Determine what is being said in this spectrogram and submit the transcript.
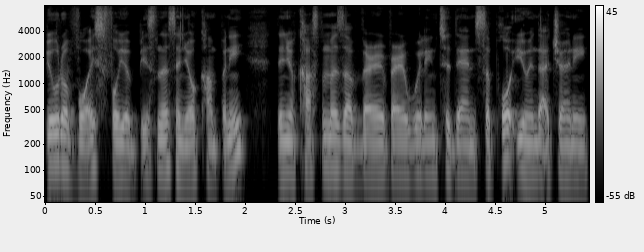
build a voice for your business and your company, then your customers are very, very willing to then support you in that journey.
